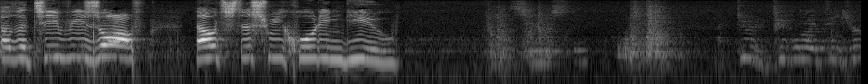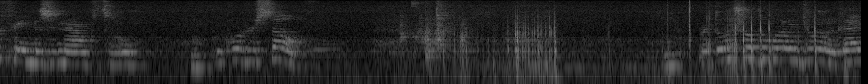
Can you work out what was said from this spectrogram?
Now the TV's off. Now it's just recording you. Seriously? Dude, people might think you're famous now, so record yourself. Don't show them what I'm doing, okay?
